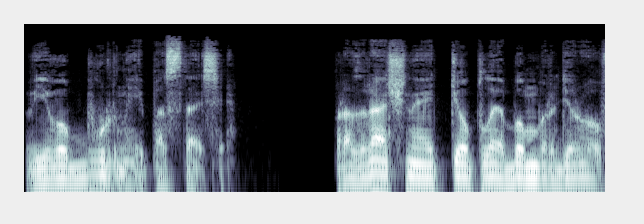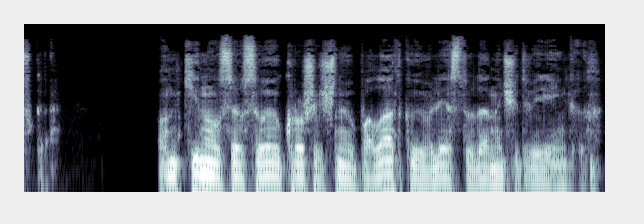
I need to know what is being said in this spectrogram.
В его бурной ипостаси. Прозрачная теплая бомбардировка. Он кинулся в свою крошечную палатку и влез туда на четвереньках.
